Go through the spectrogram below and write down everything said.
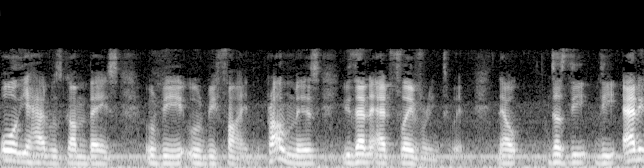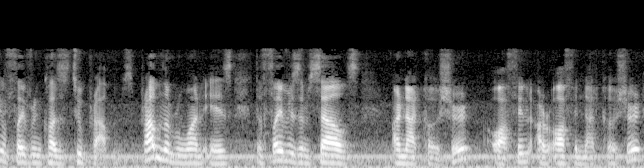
all you had was gum base, it would be it would be fine. The problem is you then add flavoring to it. Now, does the the adding of flavoring causes two problems? Problem number one is the flavors themselves are not kosher, often are often not kosher,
